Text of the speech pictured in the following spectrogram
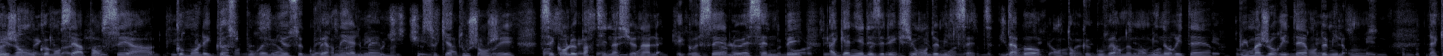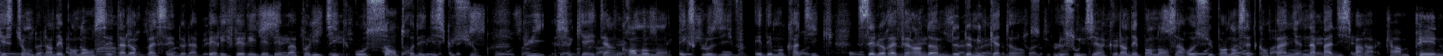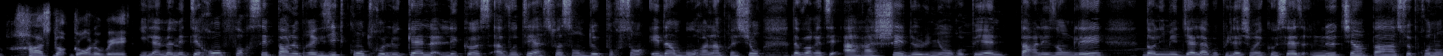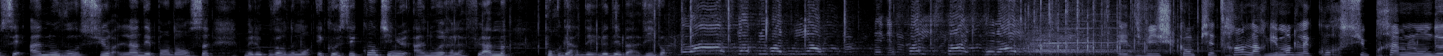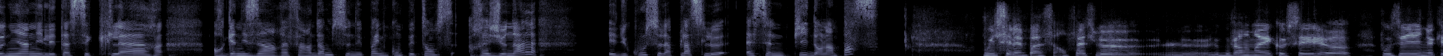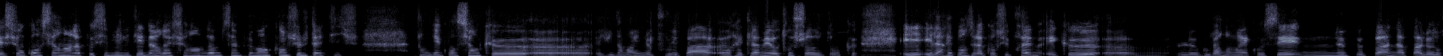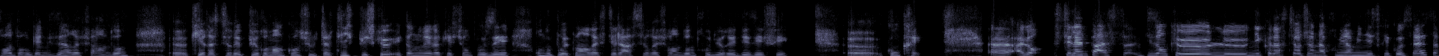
Les gens ont commencé à penser à comment l'Écosse pourrait mieux se gouverner elle-même. Ce qui a tout changé, c'est quand le Parti national écossais, le SNP, a gagné les élections en 2007. D'abord en tant que gouvernement minoritaire, puis majoritaire en 2011. La question de l'indépendance est alors passée de la périphérie des débats politiques au centre des discussions. Puis, ce qui a été un grand moment explosif et démocratique, c'est le référendum de 2014. Le soutien que l'indépendance a reçu pendant cette campagne n'a pas disparu. Il a même été renforcé par le Brexit contre lequel l'Écosse a voté à 62%. Édimbourg a l'impression d'avoir été arraché de l'Union européenne par les Anglais. Dans l'immédiat, la population écossaise ne tient pas à se prononcer à nouveau sur l'indépendance, mais le gouvernement écossais continue à nourrir la flamme pour garder le débat vivant. Edwige Campietrin, l'argument de la Cour suprême londonienne, il est assez clair. Organiser un référendum, ce n'est pas une compétence régionale. Et du coup, cela place le SNP dans l'impasse Oui, c'est l'impasse. En fait, le, gouvernement écossais euh, posait une question concernant la possibilité d'un référendum simplement consultatif. Donc, bien conscient que, euh, évidemment, il ne pouvait pas euh, réclamer autre chose. Donc, et, et, la réponse de la Cour suprême est que le gouvernement écossais ne peut pas, n'a pas le droit d'organiser un référendum qui resterait purement consultatif, puisque, étant donné la question posée, on ne pourrait pas en rester là. Ce référendum produirait des effets concrets. Euh, alors, c'est l'impasse. Disons que le Nicola Sturgeon, la première ministre écossaise,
